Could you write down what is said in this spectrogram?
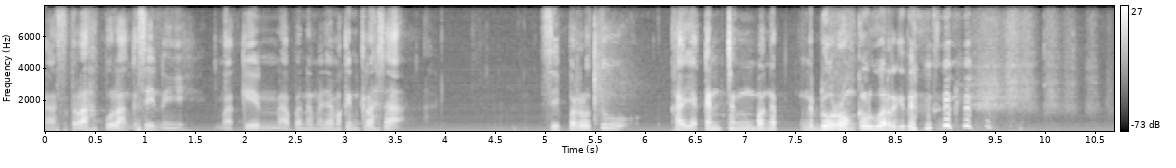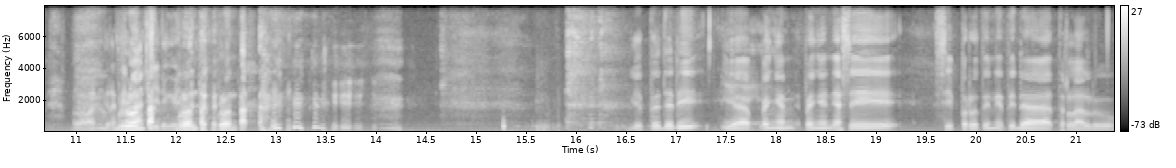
Nah setelah pulang ke sini makin apa namanya makin kerasa. Si perut tuh kayak kenceng banget ngedorong keluar gitu. Melawan gravitasi berontak deh berontak berontak. Gitu jadi Ya, ya, ya, ya. pengen pengennya sih si perut ini tidak terlalu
